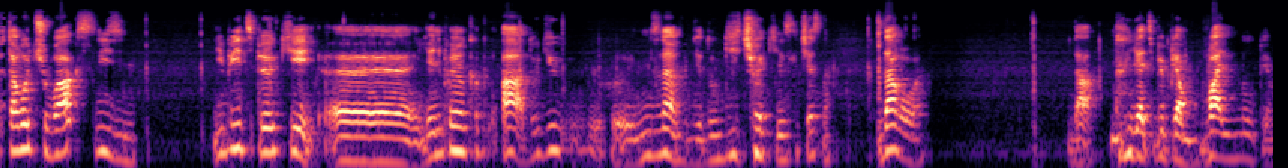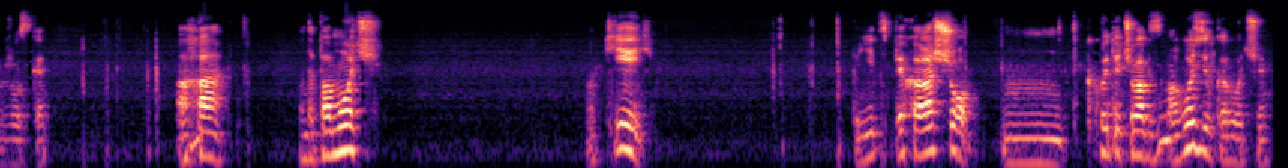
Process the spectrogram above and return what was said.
второй чувак, слизень. И, в принципе, окей. Э -э я не понял, как... А, другие... Не знаю, где другие чуваки, если честно. Здорово. Да, я тебе прям вальнул прям жестко. Ага. Надо помочь. Окей. В принципе, хорошо. Какой-то чувак заморозил, короче.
